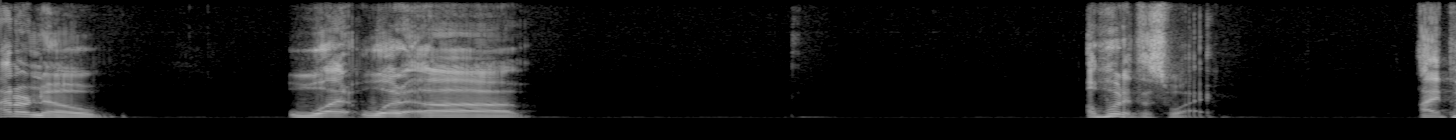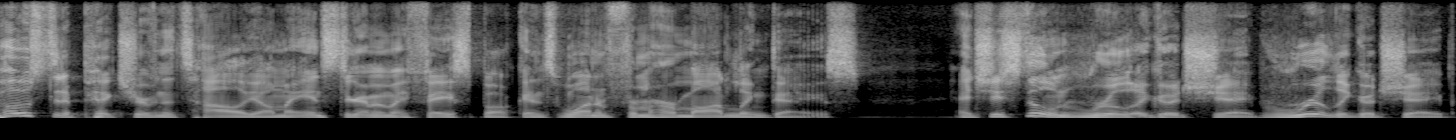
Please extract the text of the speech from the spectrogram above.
I don't know what what uh I'll put it this way. I posted a picture of Natalia on my Instagram and my Facebook, and it's one from her modeling days. And she's still in really good shape, really good shape.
